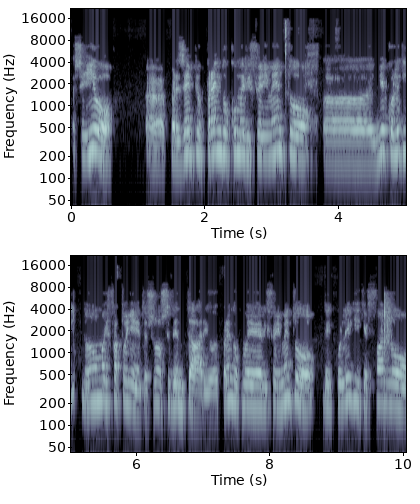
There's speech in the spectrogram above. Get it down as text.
se io eh, per esempio prendo come riferimento eh, i miei colleghi, non ho mai fatto niente, sono sedentario e prendo come riferimento dei colleghi che fanno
